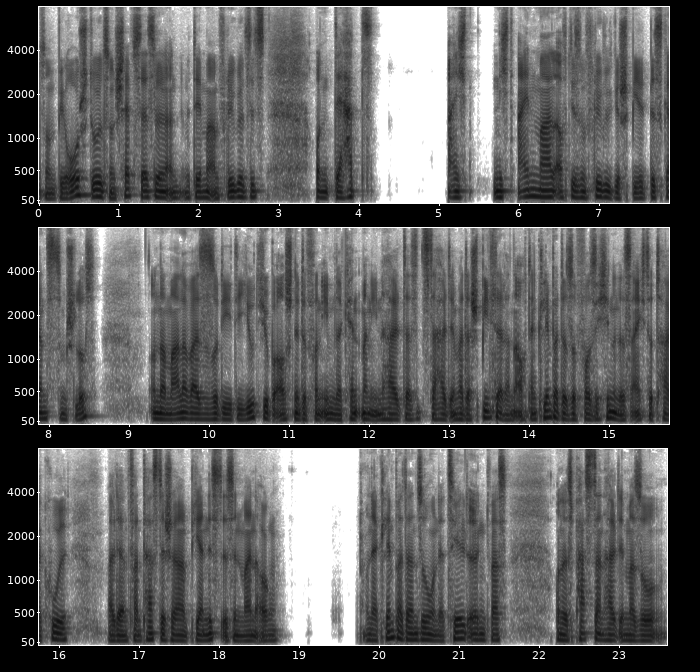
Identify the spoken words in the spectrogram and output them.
so einen Bürostuhl, so einen Chefsessel, mit dem er am Flügel sitzt und der hat eigentlich nicht einmal auf diesem Flügel gespielt bis ganz zum Schluss. Und normalerweise so die, die YouTube-Ausschnitte von ihm, da kennt man ihn halt, da sitzt er halt immer, da spielt er dann auch, dann klimpert er so vor sich hin und das ist eigentlich total cool, weil der ein fantastischer Pianist ist in meinen Augen. Und er klimpert dann so und erzählt irgendwas und es passt dann halt immer so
